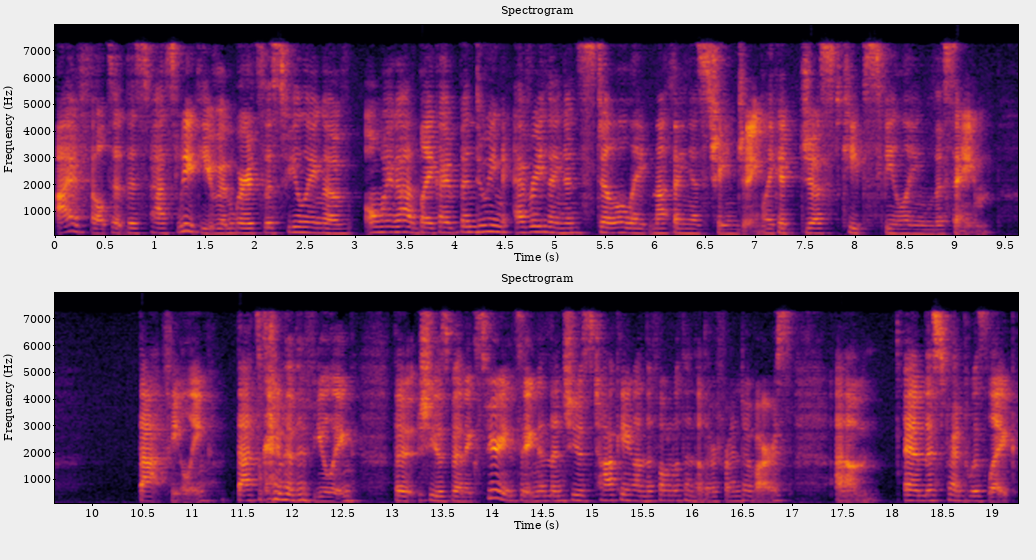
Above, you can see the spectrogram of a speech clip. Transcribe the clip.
I've felt it this past week even where it's this feeling of oh my god like I've been doing everything and still like nothing is changing like it just keeps feeling the same that feeling that's kind of the feeling that she has been experiencing. And then she was talking on the phone with another friend of ours. Um, and this friend was like,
